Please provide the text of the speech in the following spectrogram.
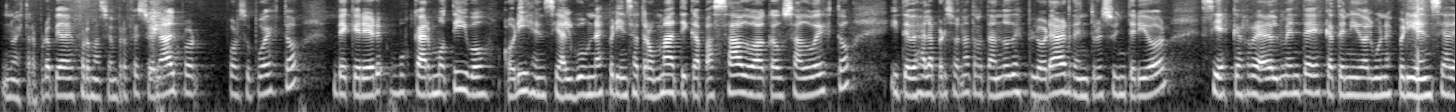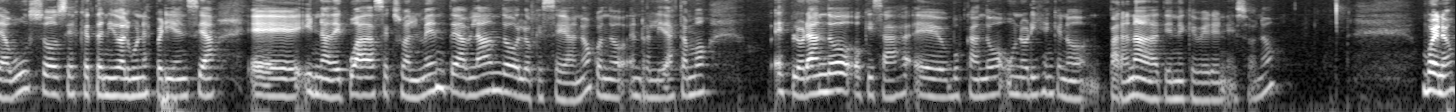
nuestra propia deformación profesional, por, por supuesto, de querer buscar motivos, origen, si alguna experiencia traumática pasado ha causado esto, y te ves a la persona tratando de explorar dentro de su interior si es que realmente es que ha tenido alguna experiencia de abuso, si es que ha tenido alguna experiencia eh, inadecuada sexualmente hablando o lo que sea, ¿no? Cuando en realidad estamos explorando o quizás eh, buscando un origen que no para nada tiene que ver en eso, ¿no? Bueno,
